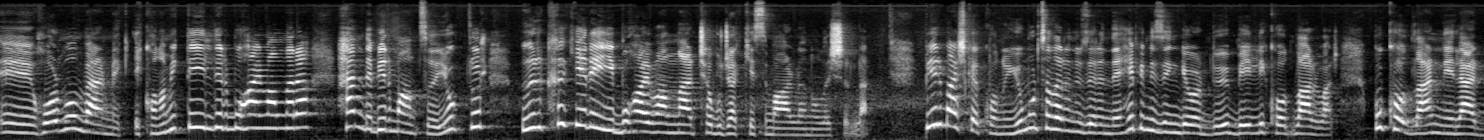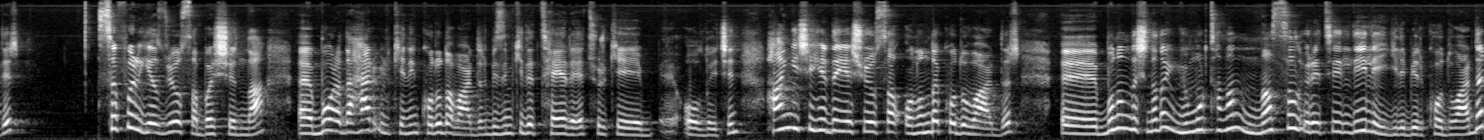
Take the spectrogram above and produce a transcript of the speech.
e, hormon vermek ekonomik değildir bu hayvanlara hem de bir mantığı yoktur. Irkı gereği bu hayvanlar çabucak kesim ağırlığına ulaşırlar. Bir başka konu yumurtaların üzerinde hepimizin gördüğü belli kodlar var. Bu kodlar nelerdir? Sıfır yazıyorsa başında, e, bu arada her ülkenin kodu da vardır. Bizimki de TR, Türkiye e, olduğu için. Hangi şehirde yaşıyorsa onun da kodu vardır. E, bunun dışında da yumurtanın nasıl üretildiği ile ilgili bir kodu vardır.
